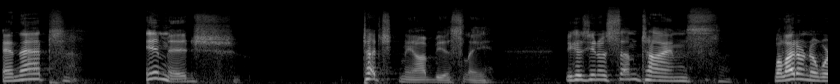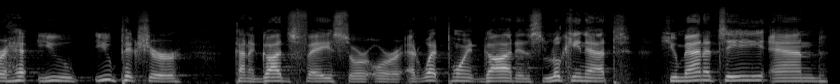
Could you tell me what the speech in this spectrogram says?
And that image touched me, obviously. Because, you know, sometimes, well, I don't know where he, you, you picture kind of God's face or, or at what point God is looking at humanity and,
